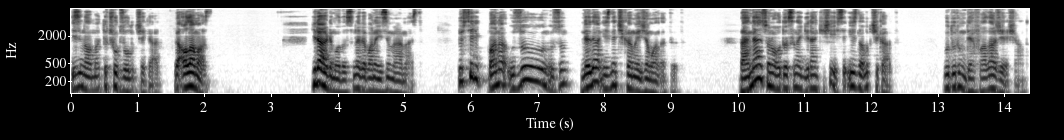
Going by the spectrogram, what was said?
izin almakta çok zorluk çekerdim ve alamazdım. Girerdim odasına ve bana izin vermezdi. Üstelik bana uzun uzun neden izne çıkamayacağımı anlatırdı. Benden sonra odasına giren kişi ise izin alıp çıkardı. Bu durum defalarca yaşandı.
